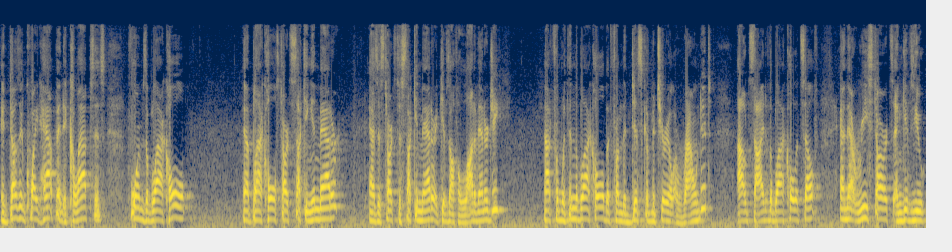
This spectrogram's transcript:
It doesn't quite happen. It collapses, forms a black hole. That black hole starts sucking in matter. As it starts to suck in matter, it gives off a lot of energy. Not from within the black hole, but from the disk of material around it, outside of the black hole itself. And that restarts and gives you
